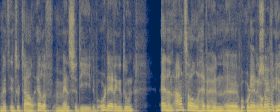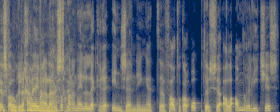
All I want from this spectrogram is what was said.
met in totaal elf mensen die de beoordelingen doen. En een aantal hebben hun eh, beoordeling ook even ingesproken. Daar gaan we even naar Het is luisteren. toch gewoon een hele lekkere inzending. Het eh, valt ook al op tussen alle andere liedjes.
